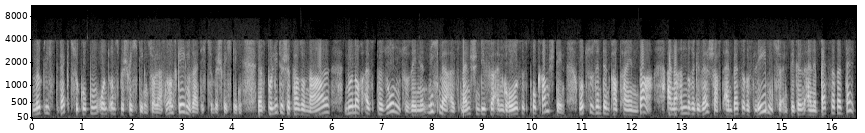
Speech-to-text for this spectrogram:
möglichst wegzugucken und uns beschwichtigen zu lassen, uns gegenseitig zu beschwichtigen. Das politische Personal nur noch als Personen zu sehen und nicht mehr als Menschen, die für ein großes Programm stehen. Wozu sind denn Parteien da? Eine andere Gesellschaft, ein besseres Leben zu entwickeln, eine bessere Welt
